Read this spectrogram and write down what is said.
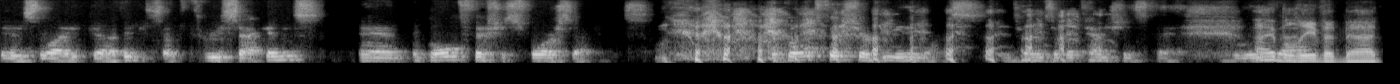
is like uh, I think it's like three seconds, and a goldfish is four seconds. the goldfish are beating us in terms of attention span. Believe I that? believe it, Matt.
